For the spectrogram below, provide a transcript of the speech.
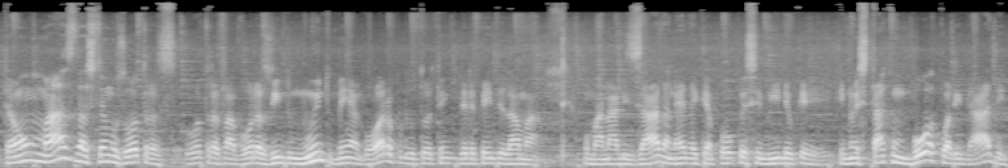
Então, mas nós temos outras, outras lavouras vindo muito bem agora, o produtor tem que de repente dar uma, uma analisada, né? Daqui a pouco esse milho que, que não está com boa qualidade,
